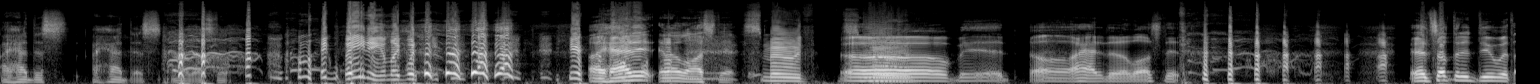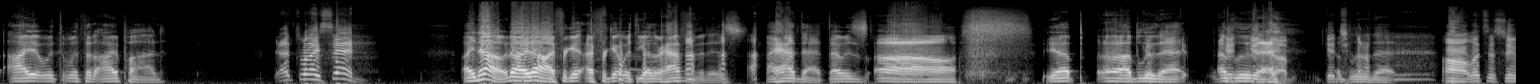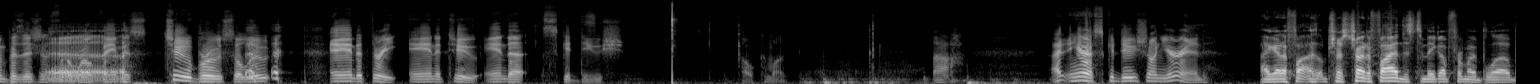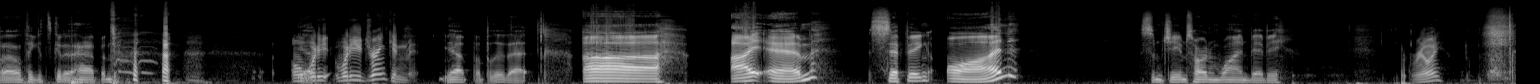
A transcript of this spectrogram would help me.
I had this. I had this. And I lost it. I'm like waiting. I'm like, what? I had it and I lost it. Smooth. Smooth. Oh man! Oh, I had it and I lost it. it had something to do with i with with an iPod. That's what I said. I know, no, I know. I forget. I forget what the other half of it is. I had that. That was. Oh, yep. Uh, I blew that. I Good- blew good that. Job. Good I job. blew that. Oh, let's assume positions for the world Uh. famous two brew salute, and a three, and a two, and a skadoosh. Oh, come on. Ah, I didn't hear a skadoosh on your end. I gotta find. I'm just trying to find this to make up for my blow, but I don't think it's gonna happen. Oh, Yeah. what are you what are you drinking, man? Yep, I blew that. Uh, I am sipping on some James Harden wine, baby. Really?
